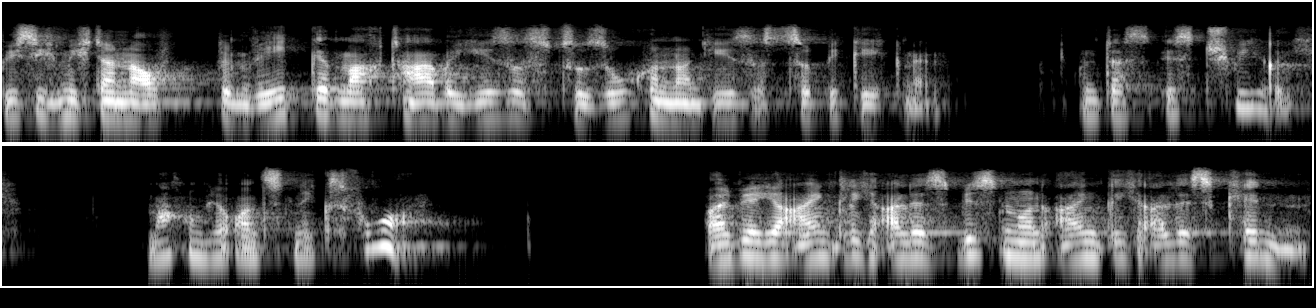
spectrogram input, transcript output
Bis ich mich dann auf den Weg gemacht habe, Jesus zu suchen und Jesus zu begegnen. Und das ist schwierig. Machen wir uns nichts vor. Weil wir ja eigentlich alles wissen und eigentlich alles kennen.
